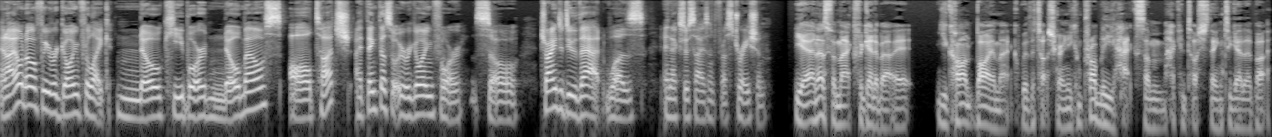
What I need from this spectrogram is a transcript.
And I don't know if we were going for like no keyboard, no mouse, all touch. I think that's what we were going for. So trying to do that was an exercise in frustration. Yeah, and as for Mac, forget about it you can't buy a Mac with a touchscreen. You can probably hack some Hackintosh thing together, but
